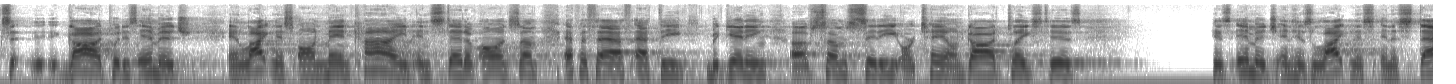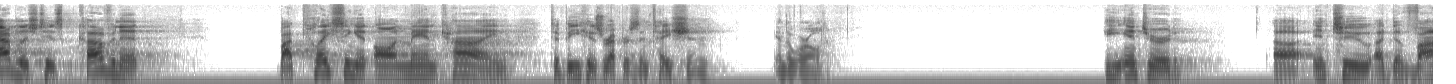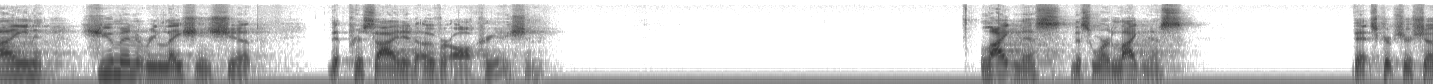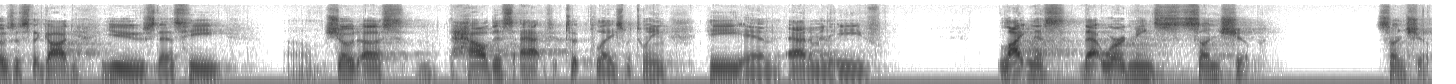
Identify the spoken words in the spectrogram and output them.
God put his image and likeness on mankind instead of on some epitaph at the beginning of some city or town. God placed his, his image and his likeness and established his covenant by placing it on mankind to be his representation in the world. He entered uh, into a divine human relationship that presided over all creation. Likeness, this word likeness, that Scripture shows us that God used as He um, showed us how this act took place between He and Adam and Eve. Likeness, that word means sonship. Sonship.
